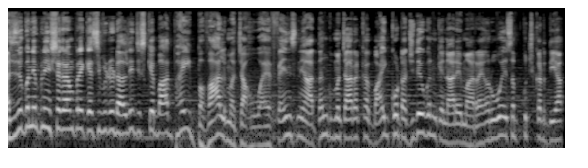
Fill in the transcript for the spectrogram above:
अजय देवगन ने अपने इंस्टाग्राम पर एक ऐसी वीडियो डाल दी जिसके बाद भाई बवाल मचा हुआ है। फैंस ने आतंक मचा रखा है। बाइक कोट अजय देवगन के नारे मार रहे हैं और वो ये सब कुछ कर दिया।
